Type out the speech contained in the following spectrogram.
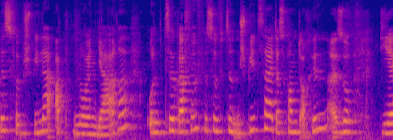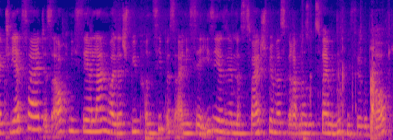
bis fünf Spieler ab neun Jahre und circa fünf bis 15 Spielzeit. Das kommt auch hin. Also die Erklärzeit ist auch nicht sehr lang, weil das Spielprinzip ist eigentlich sehr easy. Also wir haben das zweite Spiel, was gerade nur so zwei Minuten für gebraucht.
